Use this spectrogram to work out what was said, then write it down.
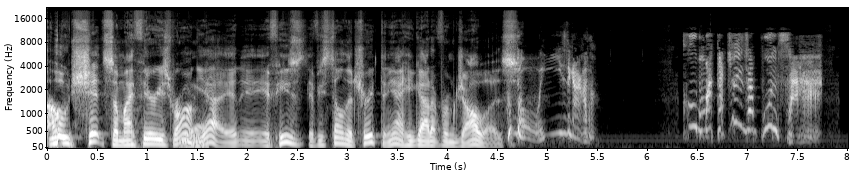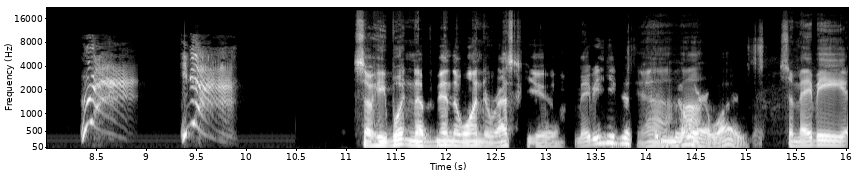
Oh shit! So my theory's wrong. Yeah. Yeah, i- i- if he's if he's telling the truth, then yeah, he got it from Jawas. So he wouldn't have been the one to rescue. Maybe he just Yeah, didn't know huh. where it was. So maybe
